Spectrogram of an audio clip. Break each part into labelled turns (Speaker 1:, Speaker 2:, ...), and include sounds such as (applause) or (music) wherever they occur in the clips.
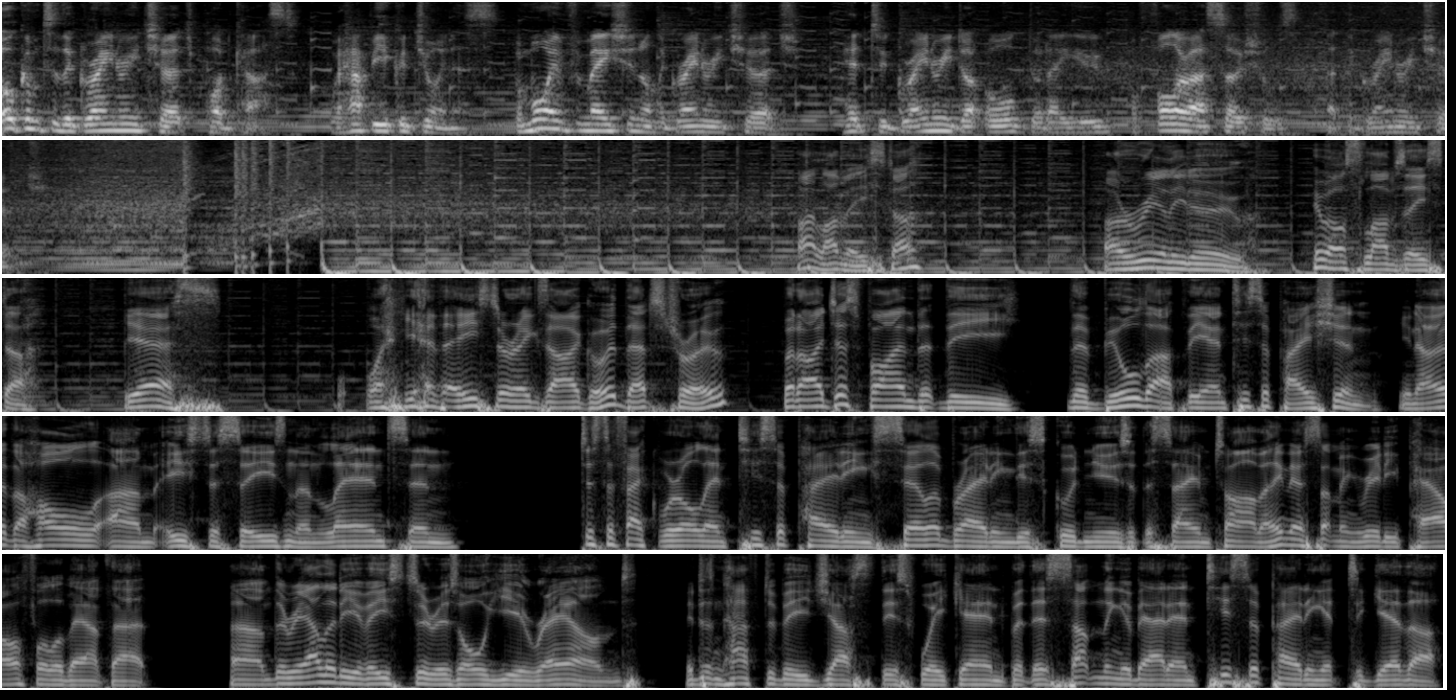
Speaker 1: Welcome to the Granary Church podcast. We're happy you could join us. For more information on the Granary Church, head to granary.org.au or follow our socials at the Granary Church.
Speaker 2: I love Easter. I really do. Who else loves Easter? Yes. Well, (laughs) yeah, the Easter eggs are good. That's true. But I just find that the the build up, the anticipation, you know, the whole um, Easter season and Lent, and just the fact we're all anticipating, celebrating this good news at the same time. I think there's something really powerful about that. Um, the reality of Easter is all year round. It doesn't have to be just this weekend, but there's something about anticipating it together,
